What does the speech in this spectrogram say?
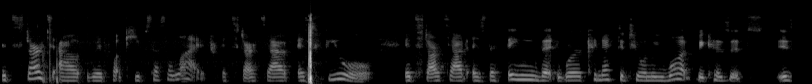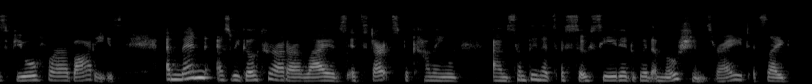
it starts out with what keeps us alive. It starts out as fuel. It starts out as the thing that we're connected to and we want because it is fuel for our bodies. And then as we go throughout our lives, it starts becoming um, something that's associated with emotions, right? It's like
